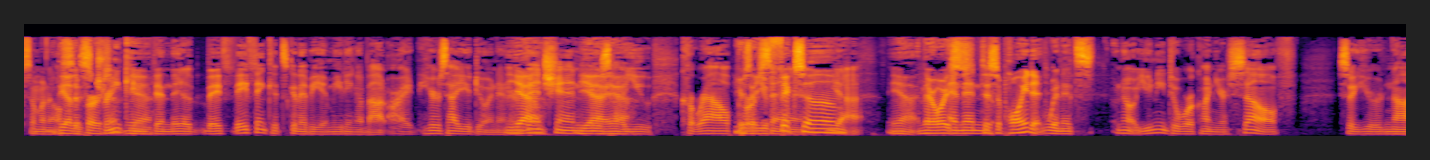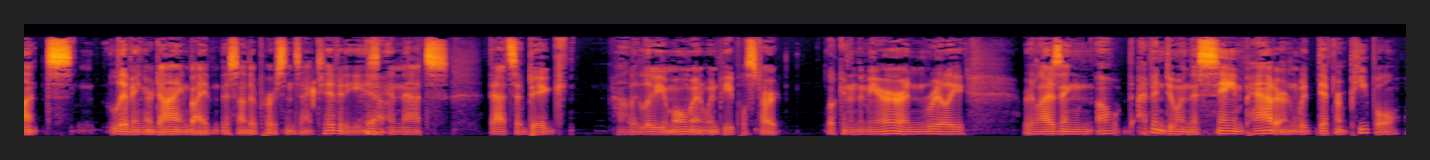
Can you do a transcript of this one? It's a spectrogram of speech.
someone The other else's person, drinking, yeah. then they they they think it's going to be a meeting about all right. Here's how you do an intervention. Yeah, here's yeah. how you corral. Here's how person. you fix them. Yeah, yeah, and they're always and then disappointed. when it's no. You need to work on yourself so you're not living or dying by this other person's activities, Yeah. and that's that's a big hallelujah moment when people start looking in the mirror and really realizing, oh, I've been doing the same pattern with different people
